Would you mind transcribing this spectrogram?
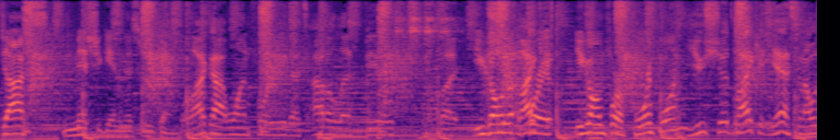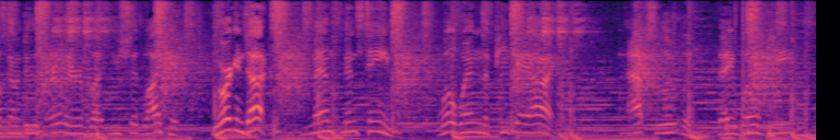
Ducks, Michigan this weekend. Well, I got one for you that's out of left field, but you, You going for like it. You going for a fourth one? You should like it, yes. And I was going to do this earlier, but you should like it. The Oregon Ducks, men's, men's team, will win the PKI. Absolutely, they will be.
